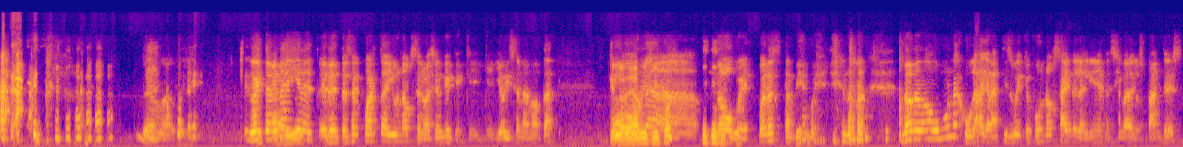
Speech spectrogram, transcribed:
No. Güey, también ahí en el, en el tercer cuarto hay una observación que, que, que, que yo hice en la nota. ¿Que lo de Harry una-? No, güey. Bueno, eso también, güey. No, no, no, Hubo una jugada gratis, güey, que fue un offside de la línea defensiva de los Panthers.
